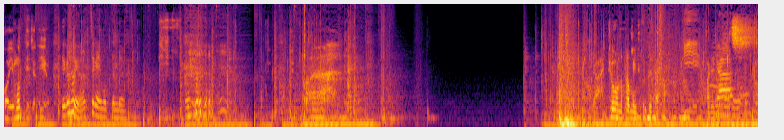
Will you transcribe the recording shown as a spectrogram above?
おい、持ってんじゃねえよ。違うよ、あっちが持ってんだよ。い や今日のために作ってた。あれね。ナイス。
